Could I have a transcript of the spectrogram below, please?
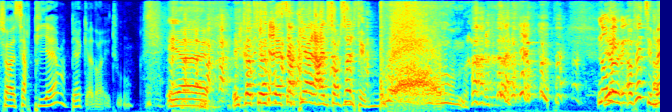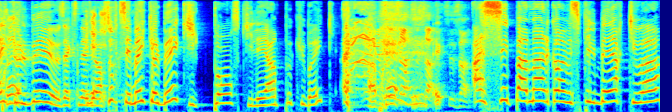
sur la serpillière, bien cadré et tout. Et, euh, et quand euh, la serpillière elle arrive sur le sol, elle fait BOOM Non, Et, mais- En fait, c'est Après- Michael Bay, euh, Zack Snyder. A- Sauf que c'est Michael Bay qui pense qu'il est un peu Kubrick. Après, C'est ça, c'est ça. Ah, c'est pas mal quand même Spielberg, tu vois.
